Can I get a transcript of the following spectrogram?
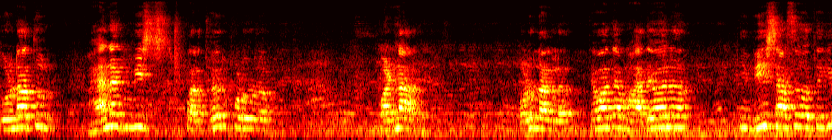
तोंडातून भयानक विष पृथ्वीवर पडू पडणार पडू लागलं. तेव्हा त्या महादेवानं ती विष असं होतं की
